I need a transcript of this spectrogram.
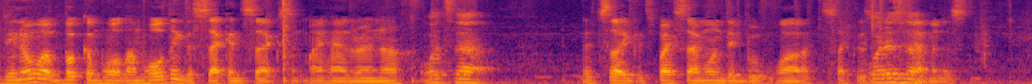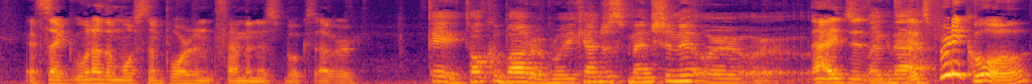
Do you know what book I'm holding? I'm holding the Second Sex in my hand right now. What's that? It's like it's by Simone de Beauvoir. It's like this What is that? feminist. It's like one of the most important feminist books ever. Okay, talk about it, bro. You can't just mention it or or. I just Like that. It's pretty cool.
